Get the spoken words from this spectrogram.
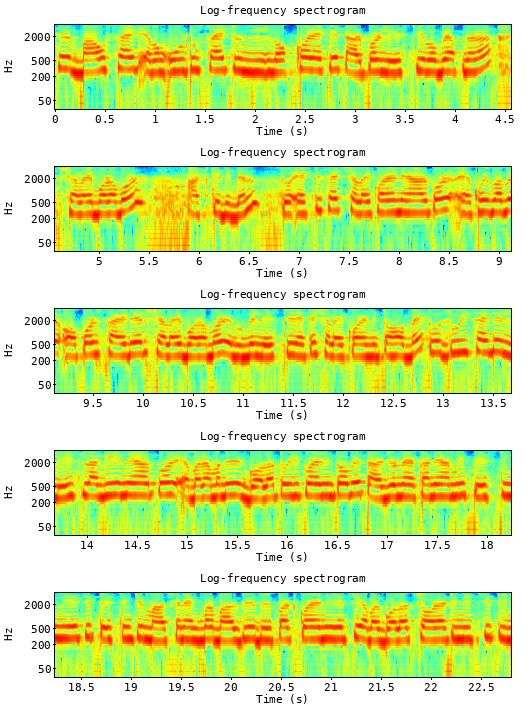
তো লেসের বাউ সাইড এবং উল্টো সাইড লক্ষ্য রেখে তারপর লেসটি এভাবে আপনারা সেলাই বরাবর আটকে দিবেন। তো একটি সাইড সেলাই করে নেওয়ার পর একইভাবে অপর সাইডের সেলাই বরাবর এভাবে লেসটি রেখে সেলাই করে নিতে হবে। তো দুই সাইডে লেস লাগিয়ে নেওয়ার পর এবার আমাদের গলা তৈরি করে নিতে হবে। তার জন্য এখানে আমি পেস্টিং নিয়েছি। পেস্টিংটির মাঝখানে একবার বাজ দিয়ে দুই পার্ট করে নিয়েছি। আবার গলার চওড়াটি নিচ্ছি তিন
